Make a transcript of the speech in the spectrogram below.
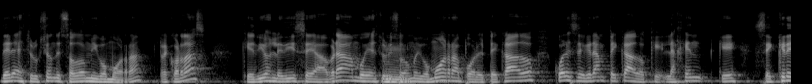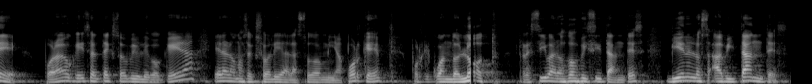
de la destrucción de Sodoma y Gomorra. ¿Recordás? Que Dios le dice a Abraham, voy a destruir Mm. Sodoma y Gomorra por el pecado. ¿Cuál es el gran pecado? Que la gente que se cree por algo que dice el texto bíblico que era, era la homosexualidad, la sodomía. ¿Por qué? Porque cuando Lot recibe a los dos visitantes, vienen los habitantes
